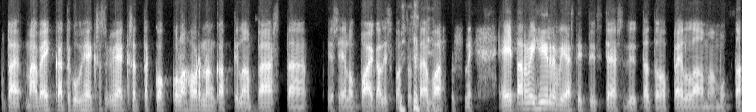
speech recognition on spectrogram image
mutta mä veikkaan, että kun 9.9. Kokkola Hornan kattilaan päästään ja siellä on paikallisvastustaja vastus, niin ei tarvi hirviästi tyttöjä sytyttää tuohon pelaamaan, mutta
